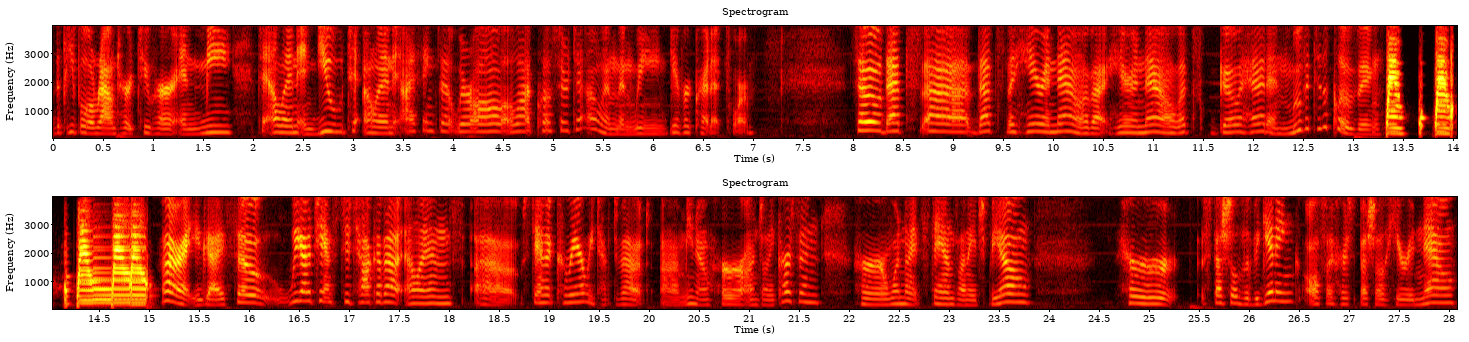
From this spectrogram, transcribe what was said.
the people around her to her and me to Ellen and you to Ellen. I think that we're all a lot closer to Ellen than we give her credit for. So that's uh, that's the here and now about here and now. Let's go ahead and move it to the closing. All right, you guys. So we got a chance to talk about Ellen's uh, stand-up career. We talked about, um, you know, her on Johnny Carson, her one-night stands on HBO, her special The Beginning, also her special Here and Now,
